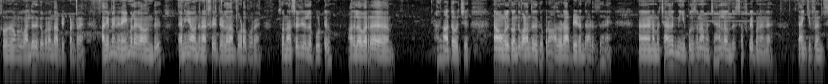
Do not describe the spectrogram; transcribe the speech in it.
ஸோ அது உங்களுக்கு வந்ததுக்கப்புறம் வந்து அப்டேட் பண்ணுறேன் அதேமாதிரி இந்த நெய் மிளகாய் வந்து தனியாக வந்து நர்சரி ட்ரேல தான் போட போகிறேன் ஸோ நர்சரி போட்டு அதில் வர்ற நாற்றை வச்சு நான் உங்களுக்கு வந்து வளர்ந்ததுக்கப்புறம் அதோட அப்டேட் வந்து அடுத்து தரேன். நம்ம சேனலுக்கு நீங்கள் புதுசுனா நம்ம சேனலை வந்து சப்ஸ்கிரைப் பண்ணுங்கள் தேங்க்யூ ஃப்ரெண்ட்ஸ்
